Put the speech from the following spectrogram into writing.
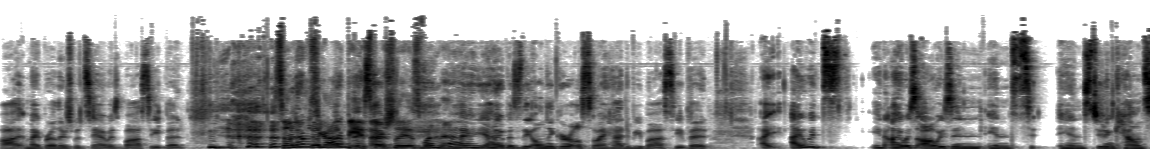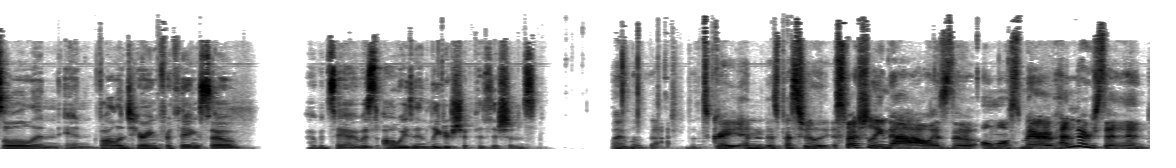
My brothers would say I was bossy, but Sometimes you gotta be, especially as women. I, I was the only girl, so I had to be bossy. But I, I would, you know, I was always in in in student council and and volunteering for things. So I would say I was always in leadership positions. I love that. That's great, and especially especially now as the almost mayor of Henderson,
